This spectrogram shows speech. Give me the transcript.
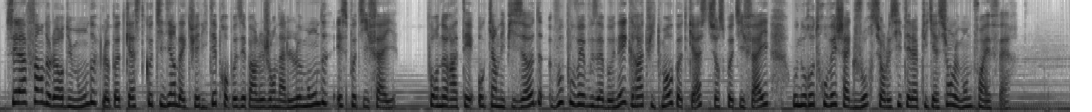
C'est la fin de l'heure du monde, le podcast quotidien d'actualité proposé par le journal Le Monde et Spotify. Pour ne rater aucun épisode, vous pouvez vous abonner gratuitement au podcast sur Spotify ou nous retrouver chaque jour sur le site et l'application lemonde.fr.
